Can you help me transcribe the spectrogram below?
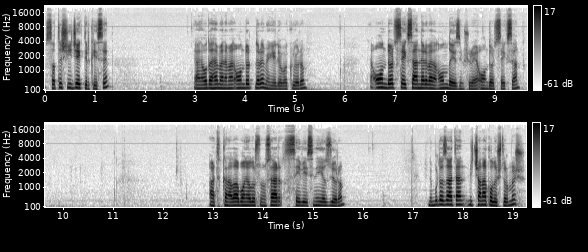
satış yiyecektir kesin. Yani o da hemen hemen 14 lira mı geliyor bakıyorum. Yani 14.80'leri veren onu da yazayım şuraya 14.80. Artık kanala abone olursunuz. Her seviyesini yazıyorum. Şimdi burada zaten bir çanak oluşturmuş.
